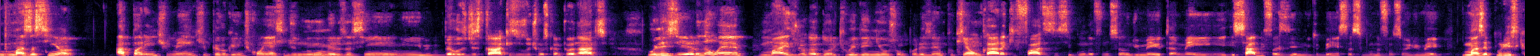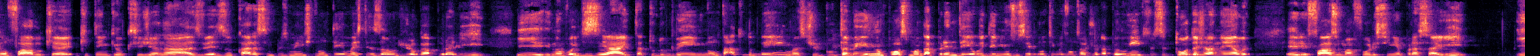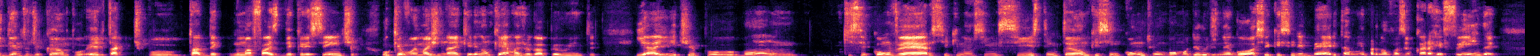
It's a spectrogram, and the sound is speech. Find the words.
Mas assim, ó, aparentemente, pelo que a gente conhece de números, assim, e pelos destaques dos últimos campeonatos, o Lisieiro não é mais jogador que o Edenilson, por exemplo, que é um cara que faz essa segunda função de meio também e, sabe fazer muito bem essa segunda função de meio. Mas é por isso que eu falo que, é, que tem que oxigenar. Às vezes o cara simplesmente não tem mais tesão de jogar por ali e não vou dizer, ai, tá tudo bem. Não tá tudo bem, mas, tipo, também não posso mandar prender o Edenilson se ele não tem mais vontade de jogar pelo Inter. Se toda janela ele faz uma forcinha para sair, e dentro de campo ele tá, tipo, tá de, numa fase decrescente, o que eu vou imaginar é que ele não quer mais jogar pelo Inter. E aí, tipo, bom, que se converse, que não se insista, então, que se encontre um bom modelo de negócio e que se libere também para não fazer o cara refém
